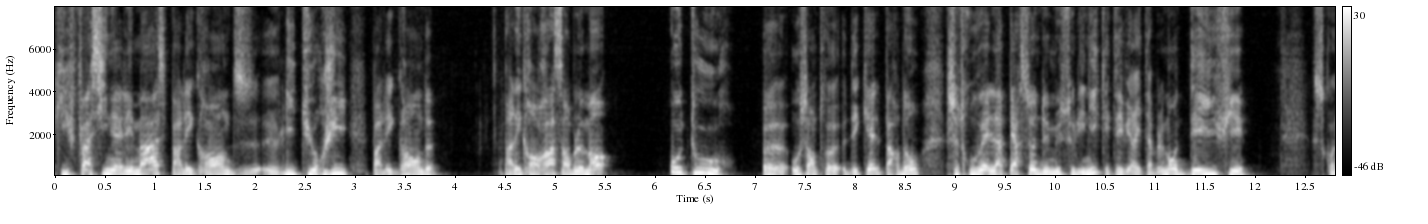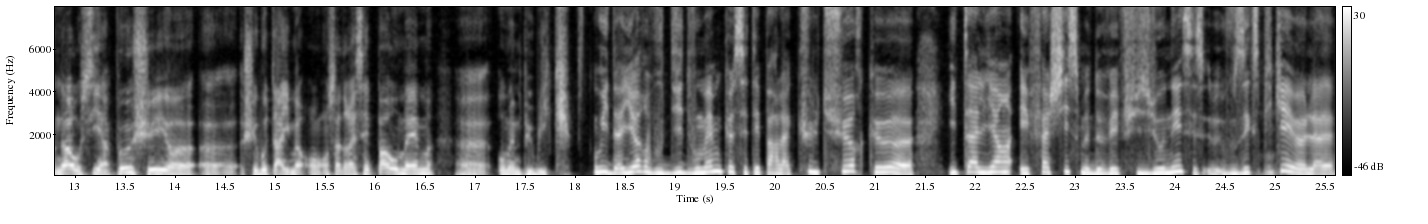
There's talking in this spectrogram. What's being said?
qui fascinait les masses par les grandes liturgies, par les grandes par les grands rassemblements autour euh, au centre desquels pardon, se trouvait la personne de Mussolini qui était véritablement déifiée. Ce qu'on a aussi un peu chez, euh, euh chez Botaille, mais on ne s'adressait pas au même, euh, au même public. Oui, d'ailleurs, vous dites vous-même que c'était par la culture que euh, italien et fascisme devaient fusionner. Vous expliquez euh,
